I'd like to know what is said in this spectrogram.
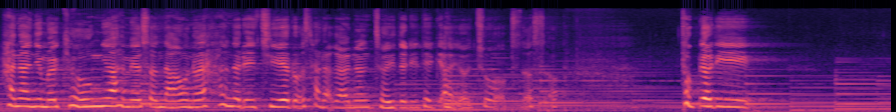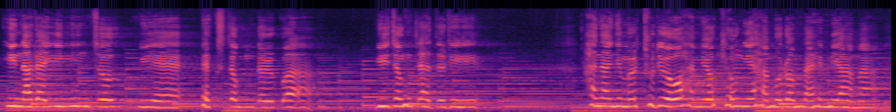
하나님을 경외하면서 나오는 하늘의 지혜로 살아가는 저희들이 되게 하여 주옵소서. 특별히 이 나라 이 민족 위에 백성들과 위정자들이 하나님을 두려워하며 경외함으로 말미암아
